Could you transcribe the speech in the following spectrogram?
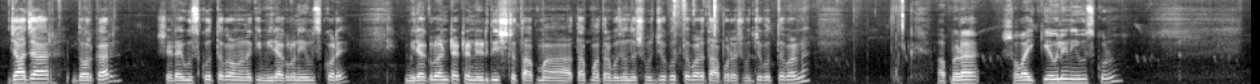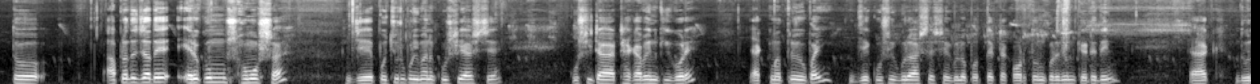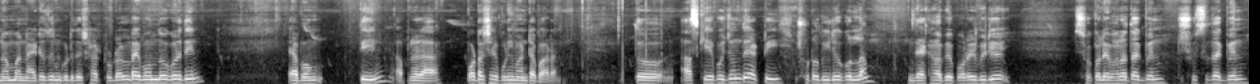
যা যার দরকার, সেটা ইউজ করতে পারে অনেকে মিরাকলন ইউজ করে। মিরাকলনটা একটা নির্দিষ্ট তাপমা, তাপমাত্রা পর্যন্ত সহ্য করতে পারে, তারপরে সহ্য করতে পারে না। আপনারা সবাই কেউলিন ইউজ করুন। তো আপনাদের যাতে এরকম সমস্যা যে প্রচুর পরিমাণে কুশি আসছে, কুশিটা ঠেকাবেন কি করে? একমাত্র উপায়, যে কুশিগুলো আসছে সেগুলো প্রত্যেকটা কর্তন করে দিন, কেটে দিন। এক, দু নম্বর নাইট্রোজেন দিয়ে সার টোটালটাই বন্ধ করে দিন। এবং তিন, আপনারা পটাশের পরিমাণটা বাড়ান। তো আজকে এ পর্যন্ত একটি ছোট ভিডিও করলাম। দেখা হবে পরের ভিডিওয়। সকলে ভালো থাকবেন, সুস্থ থাকবেন।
